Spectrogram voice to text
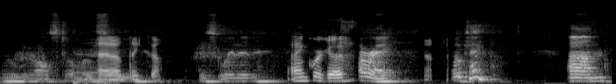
We're all still I don't think so. isolated. I think we're good. All right. Yeah. Okay. Um,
